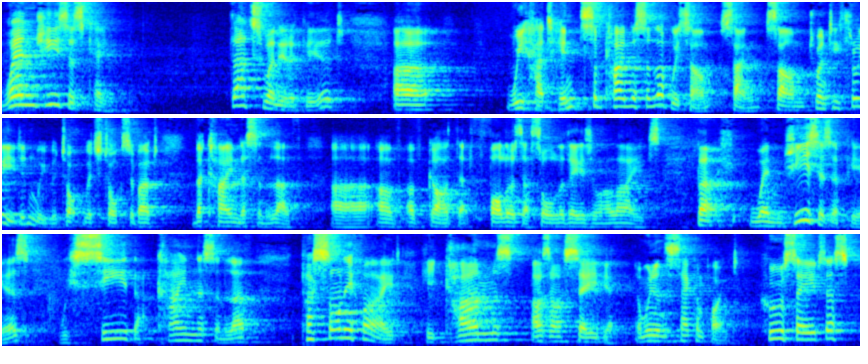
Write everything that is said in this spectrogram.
When Jesus came. That's when it appeared. Uh, we had hints of kindness and love. We sang, sang Psalm 23, didn't we? we talk, which talks about the kindness and love uh, of, of God that follows us all the days of our lives. But when Jesus appears, we see that kindness and love personified. He comes as our Saviour. And we're in the second point. Who saves us?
